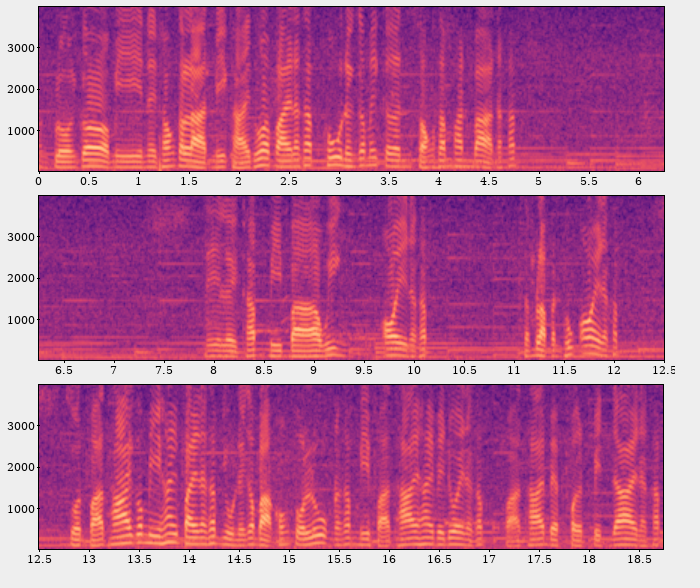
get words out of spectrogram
บังโคลนก็มีในท้องตลาดมีขายทั่วไปนะครับ คู่หนึ่งก็ไม่เกิน 2 3 0 0 0 บาทนะครับ นี่เลยครับมีบาร์วิ่งอ้อยนะครับสำหรับบรรทุกอ้อยนะครับ ส่วนฝาท้ายก็มีให้ไปนะครับ อยู่ในกระบะของตัวลูกนะครับ มีฝาท้ายให้ไปด้วยนะครับ ฝาท้ายแบบเปิดปิดได้นะครับ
